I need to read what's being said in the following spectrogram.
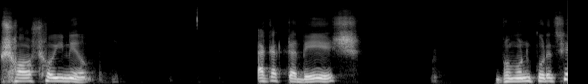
সসৈন্য এক একটা দেশ ভ্রমণ করেছে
